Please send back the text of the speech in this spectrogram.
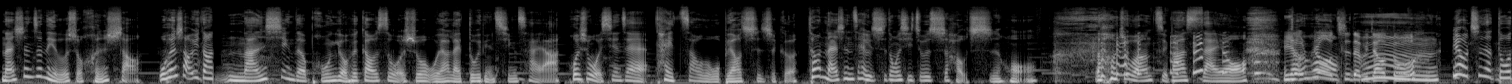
男生真的有的时候很少，我很少遇到男性的朋友会告诉我说我要来多一点青菜啊，或是我现在太燥了，我不要吃这个。他说男生在于吃东西就是吃好吃哦，然后就往嘴巴塞哦，然后肉吃的比较多，肉吃的多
